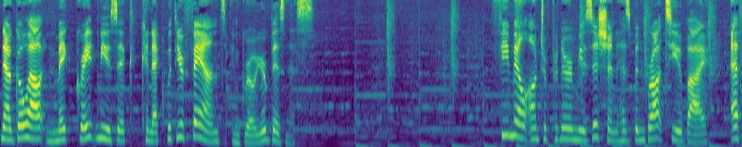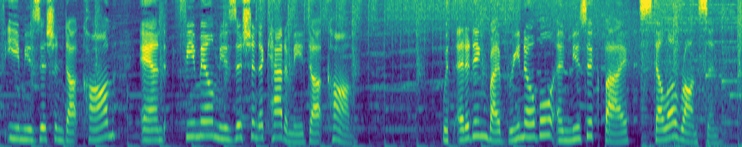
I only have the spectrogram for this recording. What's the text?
Now go out and make great music, connect with your fans, and grow your business. Female Entrepreneur Musician has been brought to you by femusician.com and femalemusicianacademy.com. With editing by Bree Noble and music by Stella Ronson.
